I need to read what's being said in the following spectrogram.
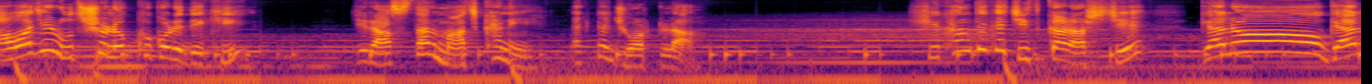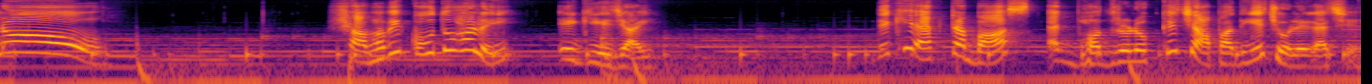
আওয়াজের উৎস লক্ষ্য করে দেখি যে রাস্তার মাঝখানে একটা জটলা। সেখান থেকে চিৎকার আসছে, গেল গেল! স্বাভাবিক কৌতূহলেই এগিয়ে যাই। দেখি একটা বাস এক ভদ্রলোককে চাপা দিয়ে চলে গেছে।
